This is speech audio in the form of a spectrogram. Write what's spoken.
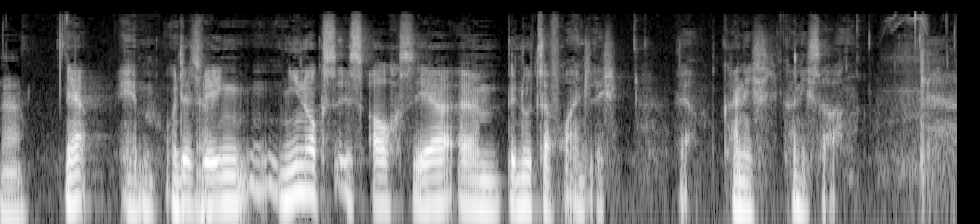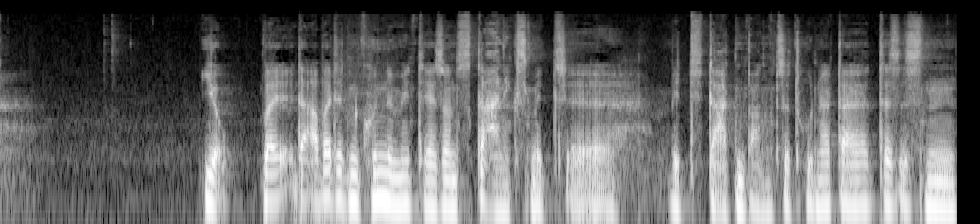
Ja. Ja, eben. Und deswegen, ja. Ninox ist auch sehr ähm, benutzerfreundlich. Ja, kann ich, kann ich sagen. Jo, weil da arbeitet ein Kunde mit, der sonst gar nichts mit, äh, mit Datenbanken zu tun hat. Da, das ist ein,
